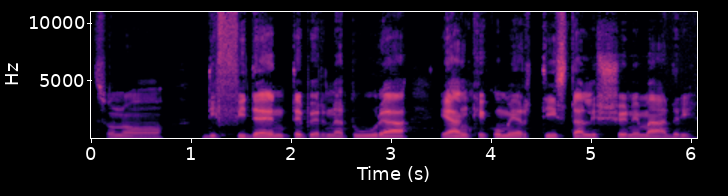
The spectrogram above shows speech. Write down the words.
Sono diffidente per natura e anche come artista alle scene madri.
